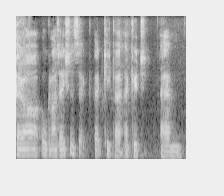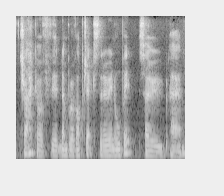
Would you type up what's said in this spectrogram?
there are organisations that, that keep a, a good um, track of the number of objects that are in orbit. So um,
